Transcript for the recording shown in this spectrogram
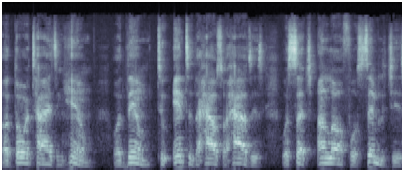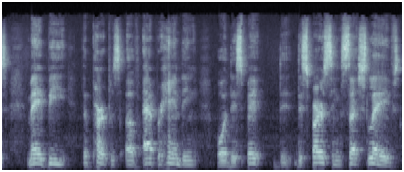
authorizing him or them to enter the house or houses where such unlawful assemblages may be the purpose of apprehending or dispersing such slaves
